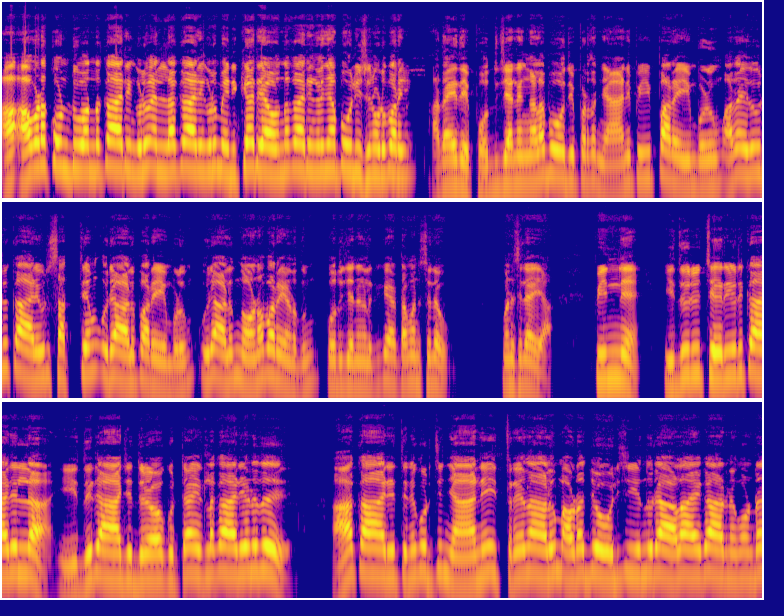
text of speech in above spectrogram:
അവിടെ കൊണ്ടുവന്ന കാര്യങ്ങളും എല്ലാ കാര്യങ്ങളും എനിക്കറിയാവുന്ന കാര്യങ്ങൾ ഞാൻ പോലീസിനോട് പറയും. അതായത് പൊതുജനങ്ങളെ ബോധ്യപ്പെടുത്താൻ ഞാനിപ്പോൾ ഈ പറയുമ്പോഴും അതായത് ഒരു കാര്യം ഒരു സത്യം ഒരാൾ പറയുമ്പോഴും ഒരാൾ നുണ പറയണതും പൊതുജനങ്ങൾക്ക് കേട്ടാൽ മനസ്സിലാവും. മനസ്സിലായ? പിന്നെ ഇതൊരു ചെറിയൊരു കാര്യമല്ല ഇത് രാജ്യദ്രോഹ കുറ്റമായിട്ടുള്ള കാര്യമാണിത് ആ കാര്യത്തിനെ കുറിച്ച് ഞാൻ ഇത്രയും നാളും അവിടെ ജോലി ചെയ്യുന്ന ഒരാളായ കാരണം കൊണ്ട്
